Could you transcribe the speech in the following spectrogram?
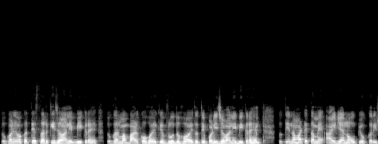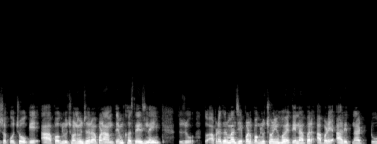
તો ઘણી વખત તે સરકી જવાની બીક રહે. તો ઘરમાં બાળકો હોય કે વૃદ્ધ હોય તો તે પડી જવાની બીક રહે. તો તેના માટે તમે આઈડિયાનો ઉપયોગ કરી શકો છો કે આ પગલું છણ્યું જરા પણ આમ તેમ ખસે જ નહીં. જો જુઓ, તો આપણા ઘરમાં જે પણ પગલુંછણિયું હોય તેના પર આપણે આ રીતના ટુ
